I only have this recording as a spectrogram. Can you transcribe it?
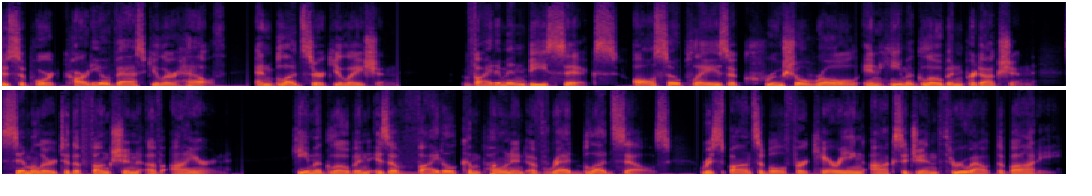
to support cardiovascular health and blood circulation. Vitamin B6 also plays a crucial role in hemoglobin production, similar to the function of iron. Hemoglobin is a vital component of red blood cells, responsible for carrying oxygen throughout the body.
